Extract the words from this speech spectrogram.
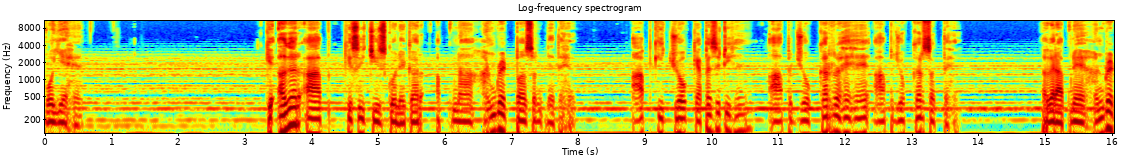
वो ये है कि अगर आप किसी चीज़ को लेकर अपना हंड्रेड परसेंट देते हैं आपकी जो कैपेसिटी है, आप जो कर रहे हैं, आप जो कर सकते हैं। अगर आपने हंड्रेड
